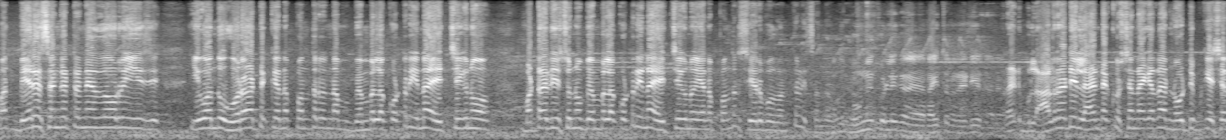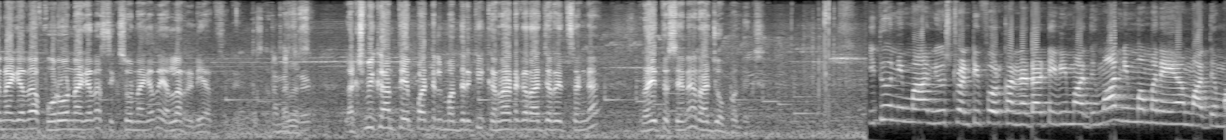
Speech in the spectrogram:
ಮತ್ತು ಬೇರೆ ಸಂಘಟನೆದವರು ಈ ಈ ಒಂದು ಹೋರಾಟಕ್ಕೆ ಏನಪ್ಪ ಅಂದ್ರೆ ನಮ್ಮ ಬೆಂಬಲ ಕೊಟ್ಟರೆ ಇನ್ನೂ ಹೆಚ್ಚಿಗೂ ಮಠಾಧೀಶನು ಬೆಂಬಲ ಕೊಟ್ಟರೆ ಇನ್ನೂ ಹೆಚ್ಚಿಗೂ ಏನಪ್ಪ ಅಂದ್ರೆ ಸೇರ್ಬೋದು ಅಂತೇಳಿ ಸಂದರ್ಭ ಭೂಮಿ ಕೊಳ್ಳಿಗೆ ರೈತರು ರೆಡಿ ಇದ್ದಾರೆ. ರೆಡಿ ಆಲ್ರೆಡಿ ಲ್ಯಾಂಡ್ ಅಕ್ವಿಷನ್ ಆಗ್ಯದ ನೋಟಿಫಿಕೇಶನ್ ಆಗ್ಯದ ಫೋರ್ ಒನ್ ಆಗ್ಯದ ಸಿಕ್ಸ್ ಒನ್ ಆಗ್ಯದ ಎಲ್ಲ ರೆಡಿ ಆಗ್ತದೆ ಲಕ್ಷ್ಮೀಕಾಂತ್ ಎ ಪಾಟೀಲ್ ಮದರ್ಕಿ ಕರ್ನಾಟಕ ರಾಜ್ಯ ರೈತ ಸಂಘ ರೈತ ಸೇನೆ ರಾಜ್ಯ ಉಪಾಧ್ಯಕ್ಷ ನಿಮ್ಮ news twenty four Kannada TV ಮಾಧ್ಯಮ, ನಿಮ್ಮ ಮನೆಯ ಮಾಧ್ಯಮ.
